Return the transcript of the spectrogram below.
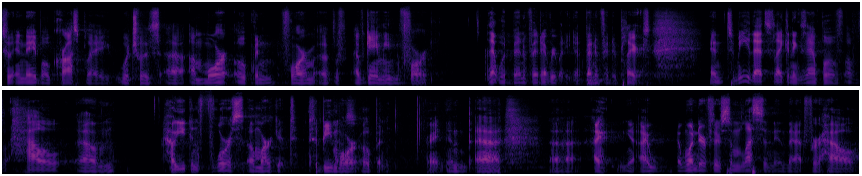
to enable crossplay, which was uh, a more open form of, of gaming for that would benefit everybody. It benefited players. And to me, that's like an example of, of how um, how you can force a market to be more open, right? And uh, uh, I, you know, I I wonder if there's some lesson in that for how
